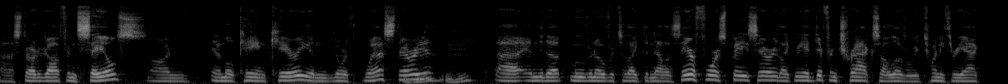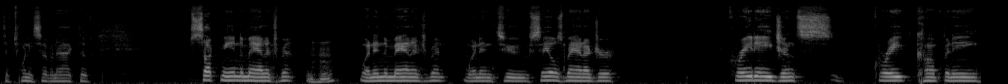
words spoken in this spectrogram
Uh, started off in sales on MLK and Carey in Northwest Mm-hmm, area. Uh, ended up moving over to like the Nellis Air Force Base area. Like we had different tracks all over. We had 23 active, 27 active. Sucked me into management. Mm-hmm. Went into management. Went into sales manager. Great agents, great company,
